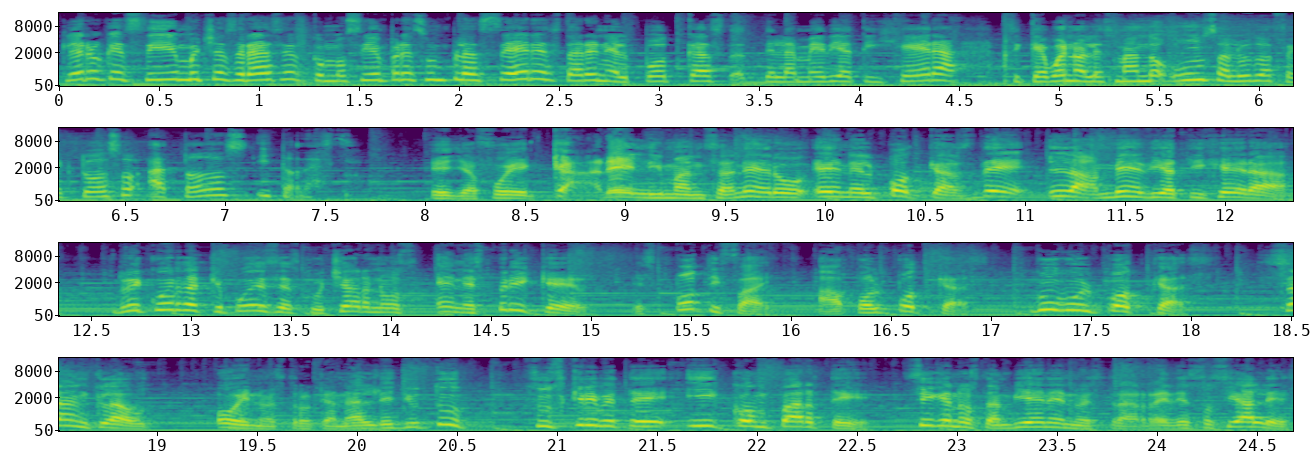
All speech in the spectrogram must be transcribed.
Claro que sí, muchas gracias. Como siempre, es un placer estar en el podcast de la Media Tijera. Así que bueno, les mando un saludo afectuoso a todos y todas. Ella fue Carelli Manzanero en el podcast de La Media Tijera. Recuerda que puedes escucharnos en Spreaker, Spotify, Apple Podcast, Google Podcast, SoundCloud o en nuestro canal de YouTube. Suscríbete y comparte. Síguenos también en nuestras redes sociales.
